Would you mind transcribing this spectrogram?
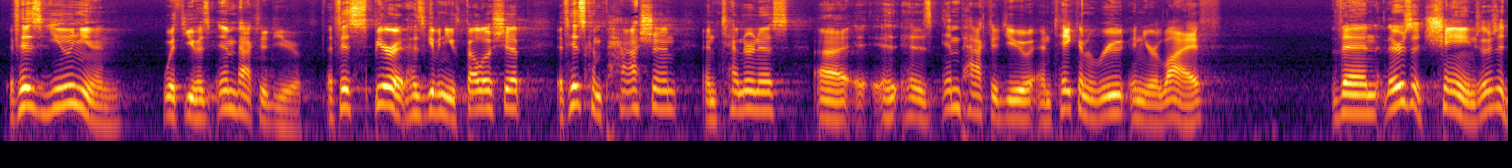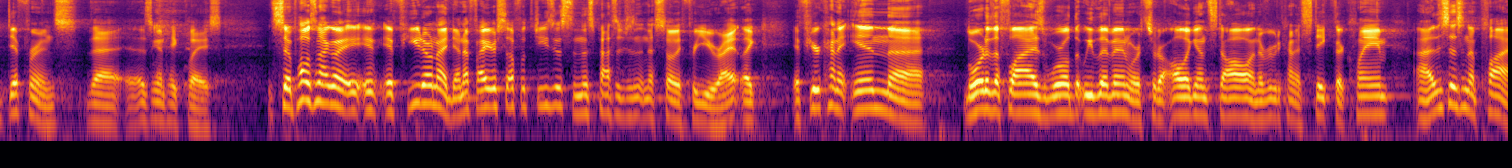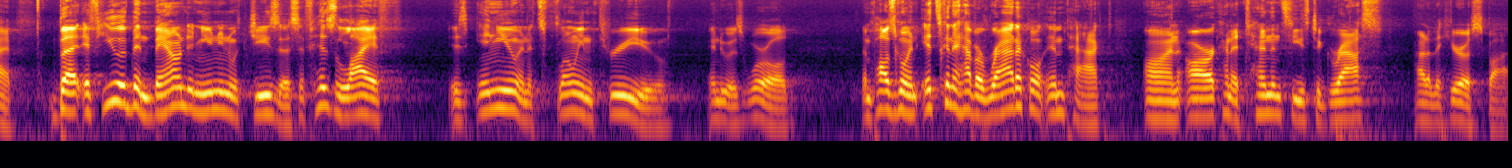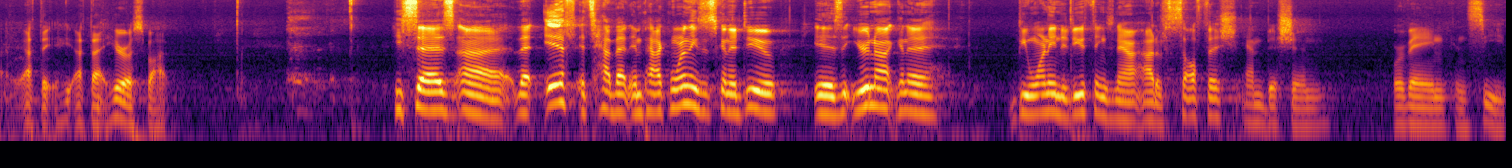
if his union with you has impacted you, if his spirit has given you fellowship, if his compassion and tenderness uh, has impacted you and taken root in your life, then there's a change, there's a difference that is going to take place. So Paul's not going. If, if you don't identify yourself with Jesus, then this passage isn't necessarily for you, right? Like if you're kind of in the Lord of the Flies world that we live in, where it's sort of all against all, and everybody kind of stake their claim, uh, this doesn't apply. But if you have been bound in union with Jesus, if His life is in you and it's flowing through you into His world, then Paul's going. It's going to have a radical impact on our kind of tendencies to grasp out of the hero spot at, the, at that hero spot he says uh, that if it's had that impact, one of the things it's going to do is that you're not going to be wanting to do things now out of selfish ambition or vain conceit.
